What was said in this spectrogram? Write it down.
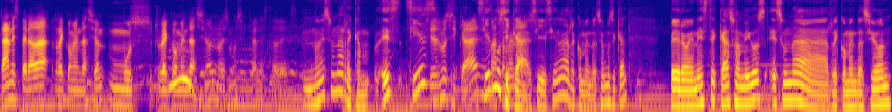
tan esperada recomendación. Mus recomendación no es musical esta vez. No es una recam... Es, sí es... Si es musical. Sí es musical, sí, sí es una recomendación musical. Pero en este caso, amigos, es una recomendación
